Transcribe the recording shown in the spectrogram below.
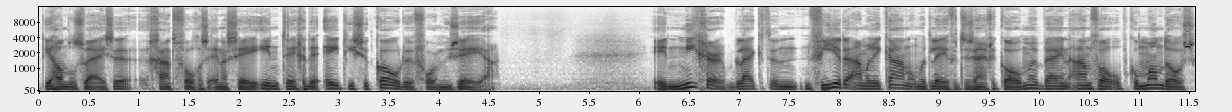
Die handelswijze gaat volgens NRC in tegen de ethische code voor musea. In Niger blijkt een vierde Amerikaan om het leven te zijn gekomen bij een aanval op commando's.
